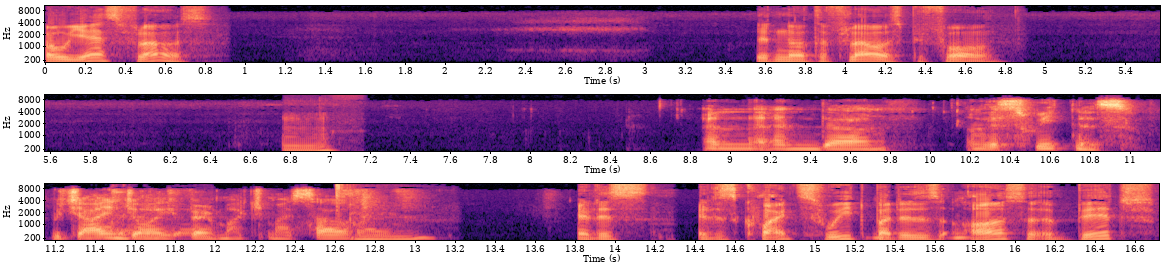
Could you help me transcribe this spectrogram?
Oh yes, flowers. Didn't know the flowers before. Mhm. and and um, and the sweetness, which I enjoy very much myself. It is it is quite sweet, but it is also a bit.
